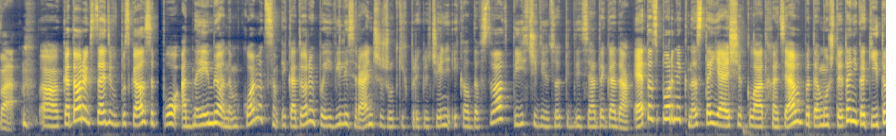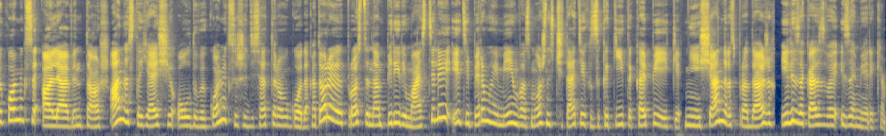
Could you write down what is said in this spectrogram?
который, кстати, выпускался по одноименным комиксам и которые появились раньше жутких приключений и колдовства в 1950-х годах. Этот сборник настоящий клад, хотя бы потому, что это не какие-то комиксы а-ля винтаж, а настоящие олдовые комиксы 62 -го года, которые просто нам переремастили, и теперь мы имеем возможность читать их за какие-то копейки, не ища на распродажах или заказывая из Америки.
